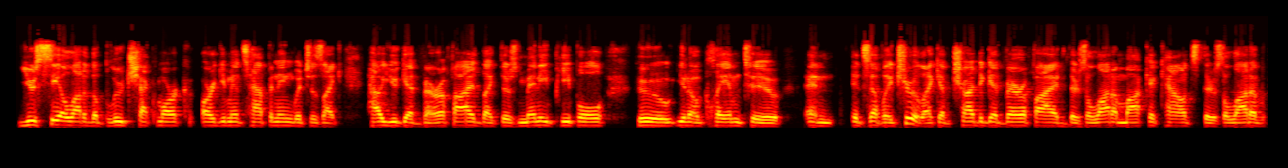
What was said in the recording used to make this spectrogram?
You see a lot of the blue check mark arguments happening, which is like how you get verified. Like there's many people who you know claim to and it's definitely true. Like I've tried to get verified. There's a lot of mock accounts. There's a lot of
